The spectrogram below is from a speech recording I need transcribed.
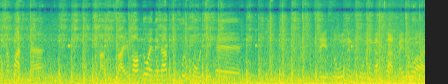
รถน้ำมันนะฮะถังใสพร้อมด้วยนะครับคุณปู่ GK 4010 นะครับกลับไปด้วย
